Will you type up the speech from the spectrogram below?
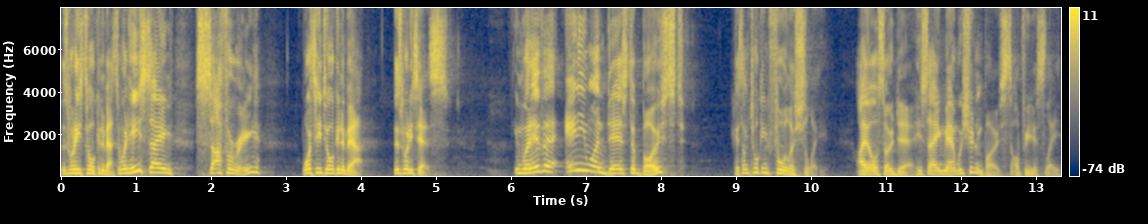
This is what he's talking about. So when he's saying suffering, what's he talking about? This is what he says. In whatever anyone dares to boast, because I'm talking foolishly, I also dare. He's saying, man, we shouldn't boast, obviously.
